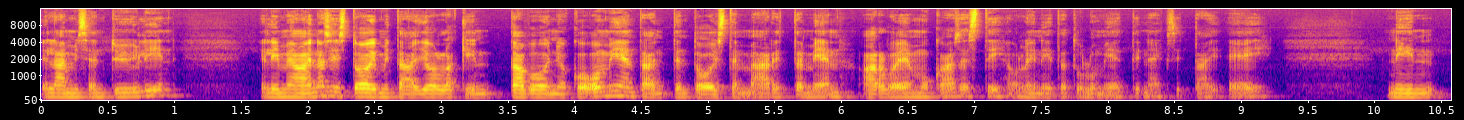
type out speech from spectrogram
elämisen tyyliin. Eli me aina siis toimitaan jollakin tavoin joko omien tai niiden toisten määrittämien arvojen mukaisesti, oli niitä tullut miettineeksi tai ei. Niin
